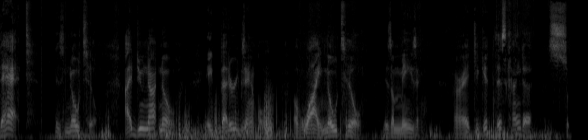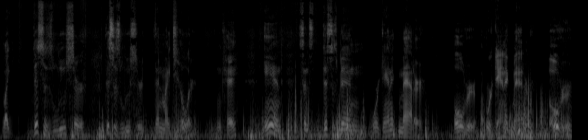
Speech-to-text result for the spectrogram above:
That is no-till. I do not know a better example of why no-till is amazing. All right? To get this kind of, like, this is looser, this is looser than my tiller. Okay? And since this has been organic matter over organic matter over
